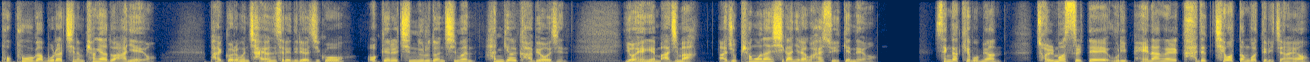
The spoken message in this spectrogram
폭풍우가 몰아치는 평야도 아니에요. 발걸음은 자연스레 느려지고 어깨를 짓누르던 짐은 한결 가벼워진 여행의 마지막 아주 평온한 시간이라고 할 수 있겠네요. 생각해보면 젊었을 때 우리 배낭을 가득 채웠던 것들 있잖아요.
